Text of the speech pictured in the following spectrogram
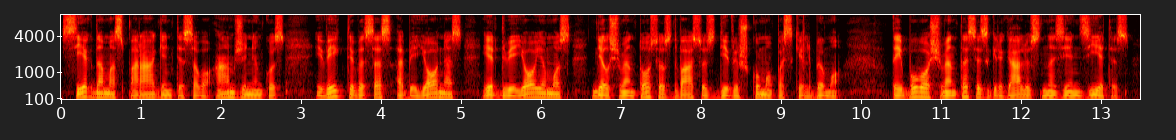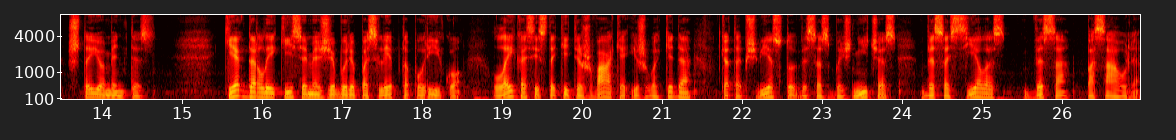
siekdamas paraginti savo amžininkus įveikti visas abejonės ir dviejojimus dėl šventosios dvasios dieviškumo paskelbimo. Tai buvo šventasis Grigalius Nazienzietis, štai jo mintis. Kiek dar laikysime žiburį paslėptą po ryko, laikas įstatyti žvakę į žvakidę, kad apšviestų visas bažnyčias, visas sielas, visą pasaulį.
